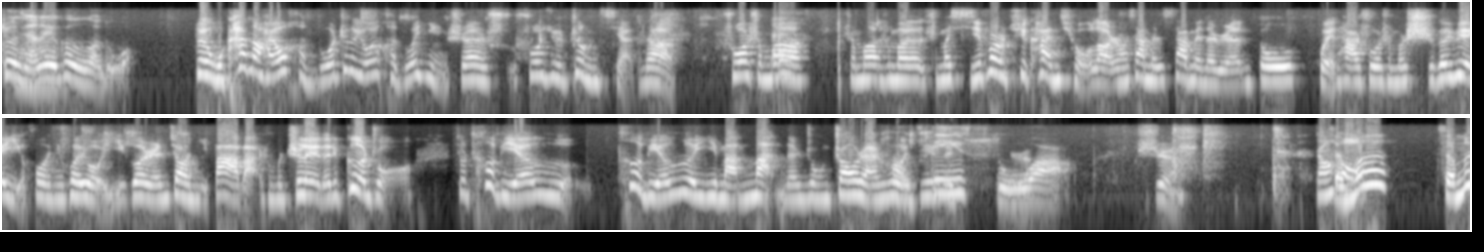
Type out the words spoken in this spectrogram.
挣钱那个更恶毒。对，我看到还有很多，这个有很多影视说句挣钱的，说什么。什么什么什么媳妇儿去看球了，然后下面下面的人都回他说什么十个月以后你会有一个人叫你爸爸什么之类的，就各种就特别恶特别恶意满满的这种昭然若揭低俗啊！是，然后怎么怎么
